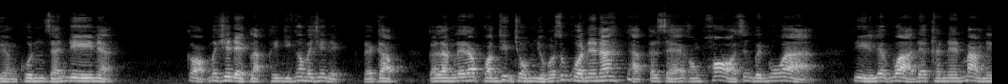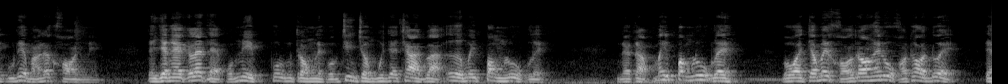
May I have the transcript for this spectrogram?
อย่างคุณแสนดีเนี่ยก็ไม่ใช่เด็กหลักจริงๆก็ไม่ใช่เด็กนะครับกำลังได้รับความชื่นชมอยู่พอสมควรเนี่ยนะจากกระแสของพ่อซึ่งเป็นผู้ว่า ที่เรียกว่าได้คะแนนมากในกรุงเทพมหานครเนี่ยแต่ยังไงก็แล้วแต่ผมนี่พูดตรงเลย ผมชื่นชมคุณชาติชาติว่าเออไม่ป้องลูกเลยนะครับ ไม่ป้องลูกเลยบอกว่าจะไม่ขอร้องให้ลูกขอโทษด้วย แต่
